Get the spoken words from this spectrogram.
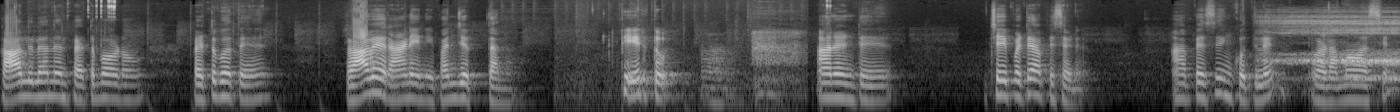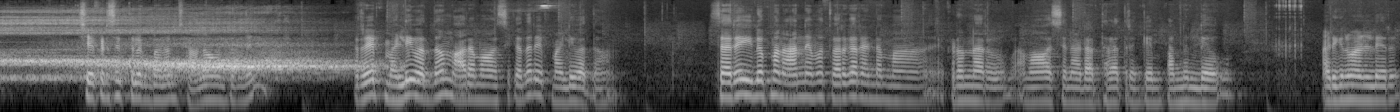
కాలు ఇలా నేను పెట్టబోవడం పెట్టబోతే రావే రాణి నీ పని చెప్తాను. పేరుతో. అని అంటే చేయి ఆపేశాడు. ఆపేసి ఇంకొద్దులే వాడు అమావాస్య. చీకటి శక్తులకు బలం చాలా ఉంటుంది. రేపు మళ్ళీ వద్దాం. ఆరు అమావాస్య కదా రేపు మళ్ళీ వద్దాం. సరే ఈలోపు మా నాన్నేమో త్వరగా రండమ్మా. ఎక్కడున్నారు? అమావాస్య నాడు అర్ధరాత్రి ఇంకేం పనులు లేవు. అడిగిన వాళ్ళు లేరు.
